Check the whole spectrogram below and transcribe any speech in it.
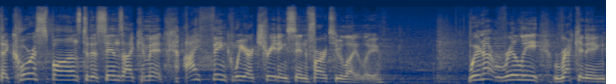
that corresponds to the sins I commit, I think we are treating sin far too lightly. We're not really reckoning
